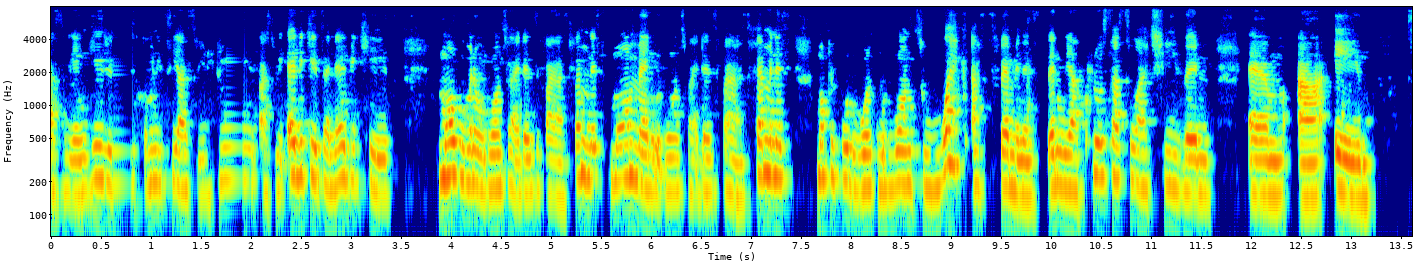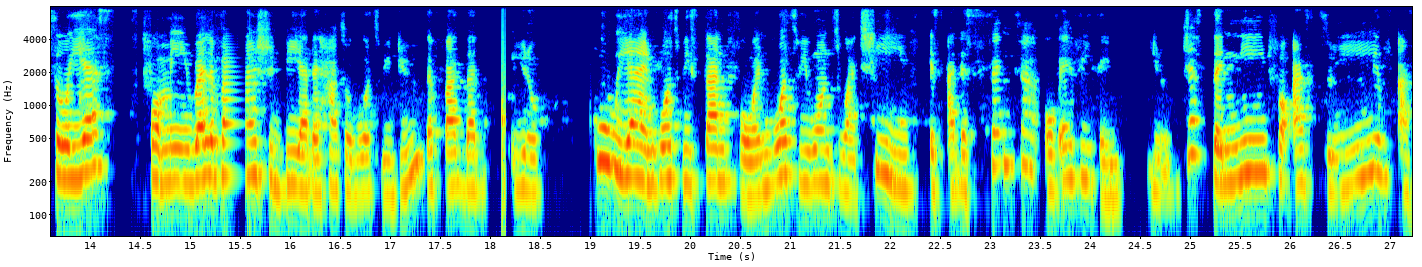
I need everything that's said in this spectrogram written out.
as we engage with the community, as we do, as we educate and educate, more women would want to identify as feminists, more men would want to identify as feminists, more people would, would want to work as feminists, then we are closer to achieving um, our aim. So yes, for me, relevance should be at the heart of what we do. The fact that, you know, who we are and what we stand for and what we want to achieve is at the center of everything. You know, just the need for us to live as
